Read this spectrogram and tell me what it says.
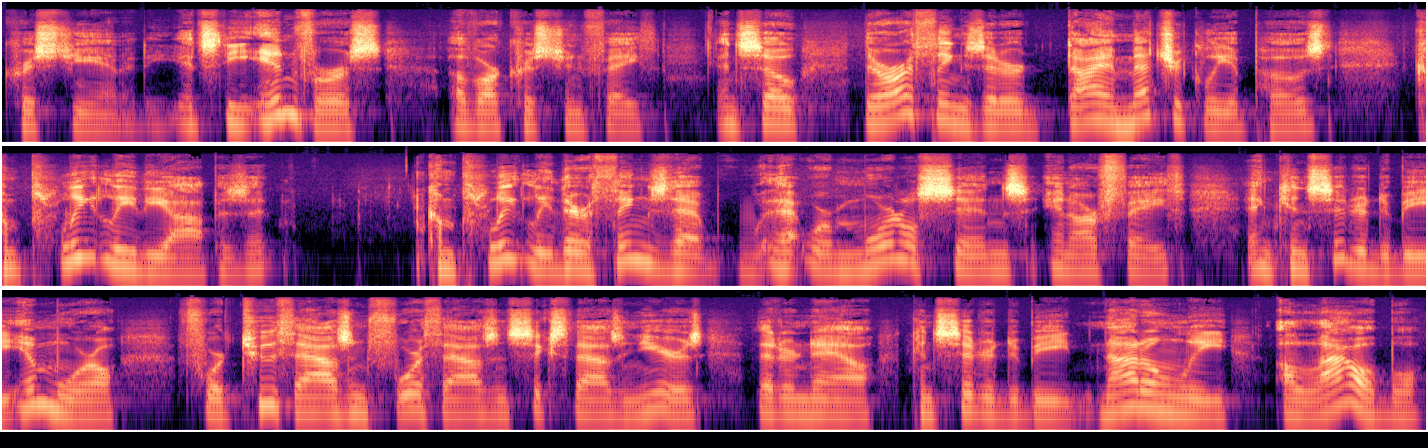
Christianity. It's the inverse of our Christian faith. And so there are things that are diametrically opposed, completely the opposite. completely there are things that that were mortal sins in our faith and considered to be immoral for 2000 4000 6000 years that are now considered to be not only allowable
